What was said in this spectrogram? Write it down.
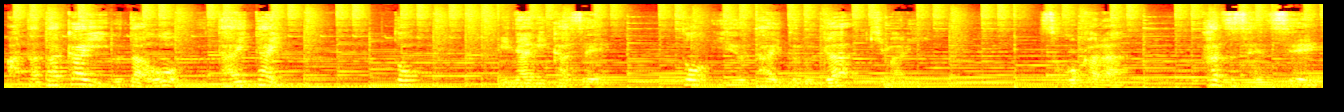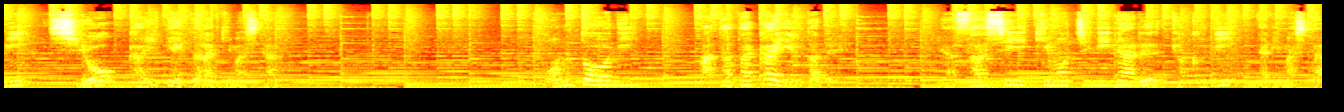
温かい歌を歌いたいと「南風」というタイトルが決まりそこからカズ先生に詩を書いていただきました。本当に温かい歌で優しい気持ちになる曲になりました。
